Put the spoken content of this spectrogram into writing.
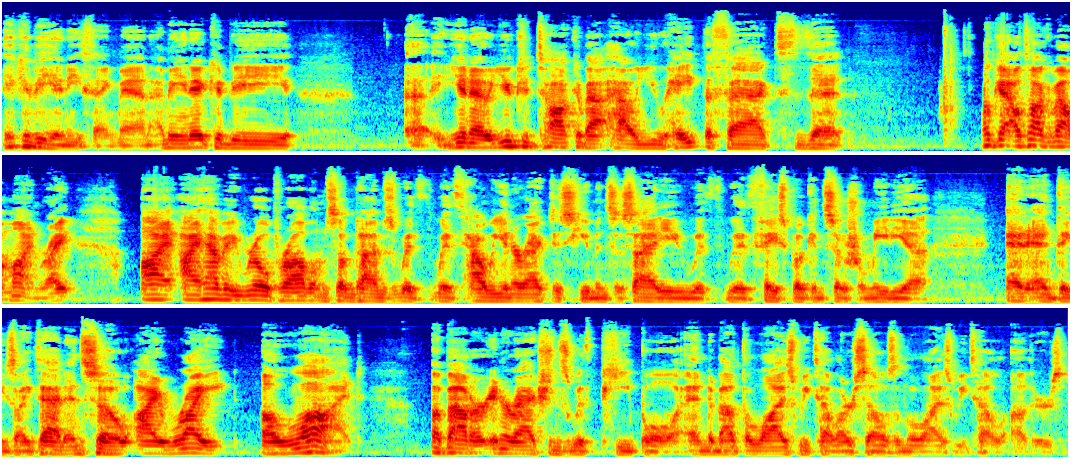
It could be anything, man. I mean, it could be, uh, you know, you could talk about how you hate the fact that. Okay, I'll talk about mine, right? I, I have a real problem sometimes with, with how we interact as human society with, with Facebook and social media and, and things like that. And so I write a lot about our interactions with people and about the lies we tell ourselves and the lies we tell others.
